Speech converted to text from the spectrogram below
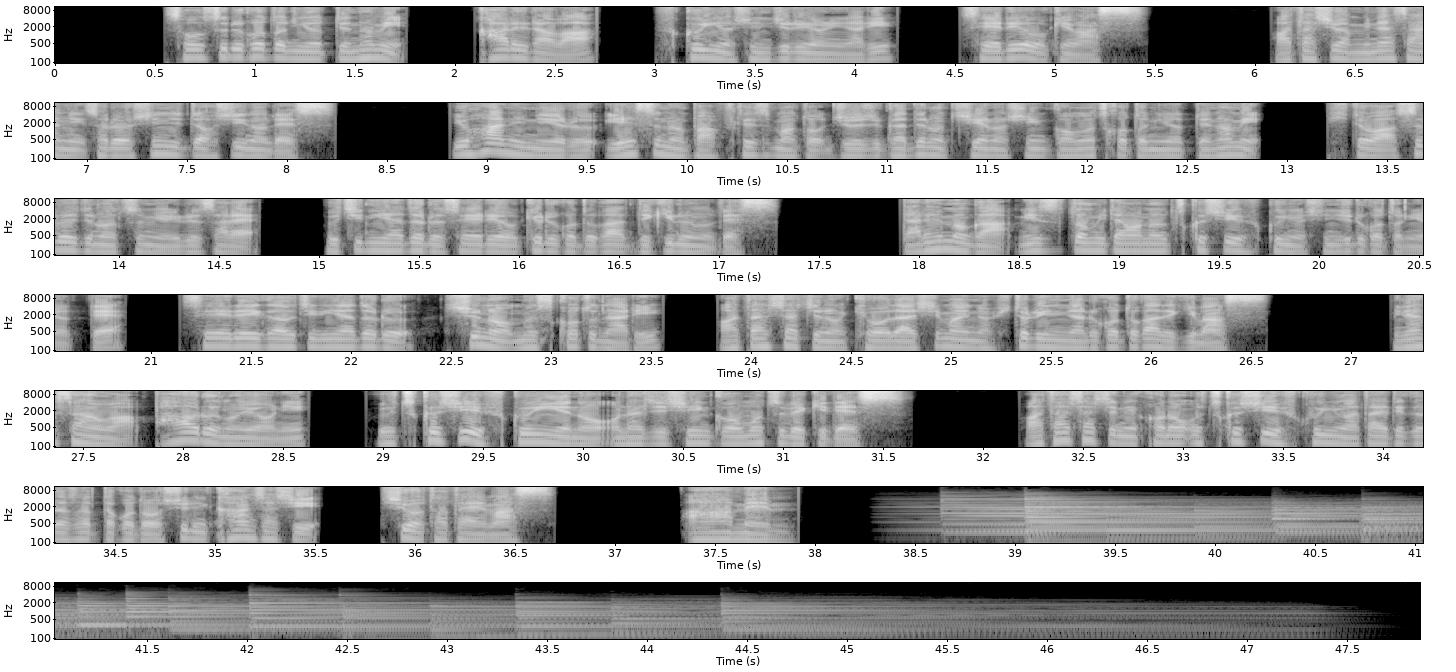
そうすることによってのみ、彼らは福音を信じるようになり、聖霊を受けます。私は皆さんにそれを信じてほしいのです。ヨハネによるイエスのバプテスマと十字架での知恵の信仰を持つことによってのみ、人は全ての罪を許され、内に宿る聖霊を受けることができるのです。誰もが水と御霊の美しい福音を信じることによって、聖霊が内に宿る主の息子となり、私たちの兄弟姉妹の一人になることができます。皆さんはパウロのように美しい福音への同じ信仰を持つべきです。私たちにこの美しい福音を与えてくださったことを主に感謝し、主を称えます。アーメン。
